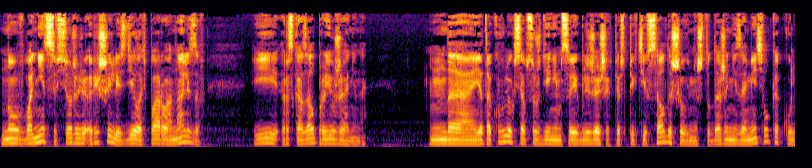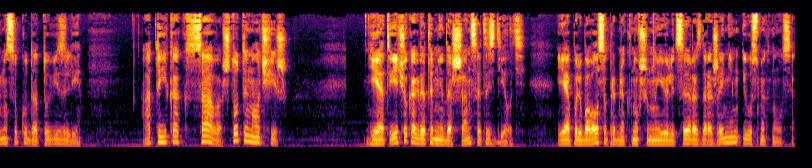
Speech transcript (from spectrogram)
Но в больнице все же решили сделать пару анализов и рассказал про южанина. Да, я так увлекся обсуждением своих ближайших перспектив с Алдышевыми, что даже не заметил, как Кульмаса куда-то увезли. А ты как, Сава, что ты молчишь? Я отвечу, когда ты мне дашь шанс это сделать. Я полюбовался промелькнувшим на ее лице раздражением и усмехнулся.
